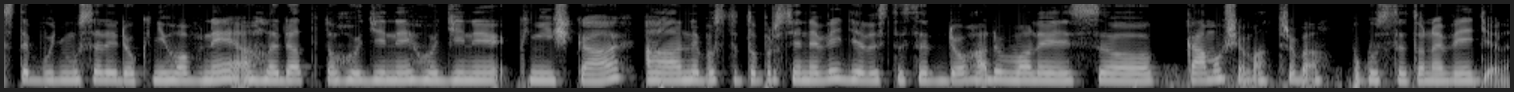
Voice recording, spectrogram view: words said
jste buď museli do knihovny a hledat to hodiny, hodiny v knížkách, a nebo jste to prostě nevěděli, jste se dohadovali s kámošema třeba, pokud jste to nevěděli.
